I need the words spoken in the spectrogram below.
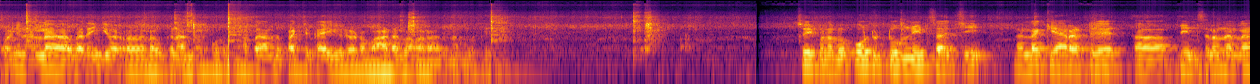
கொஞ்சம் நல்லா வதங்கி வர்ற அளவுக்கு நல்லா போடுங்க. அப்போ அந்த பச்சை காய்கறியோட வாடெல்லாம் வராது நம்மளுக்கு. ஸோ இப்போ நம்ம போட்டு டூ மினிட்ஸ் ஆச்சு. நல்லா கேரட்டு பீன்ஸ் எல்லாம் நல்லா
